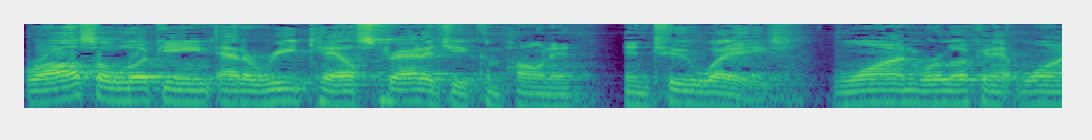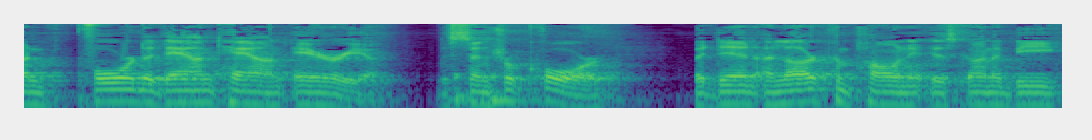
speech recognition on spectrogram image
We're also looking at a retail strategy component in two ways. One, we're looking at one for the downtown area, the central core, but then another component is going to be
